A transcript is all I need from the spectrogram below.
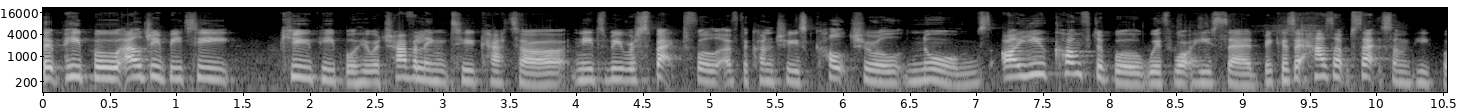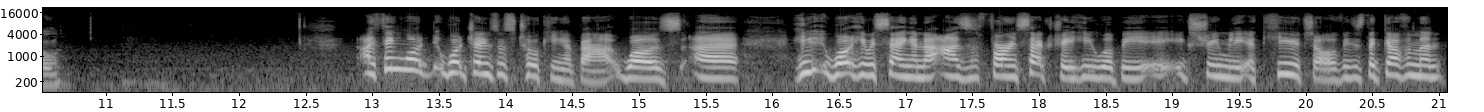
that people, LGBTQ people who are travelling to Qatar, need to be respectful of the country's cultural norms. Are you comfortable with what he said? Because it has upset some people. I think what, what James was talking about was. Uh, he, what he was saying, and as a foreign secretary, he will be extremely acute of, is the government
